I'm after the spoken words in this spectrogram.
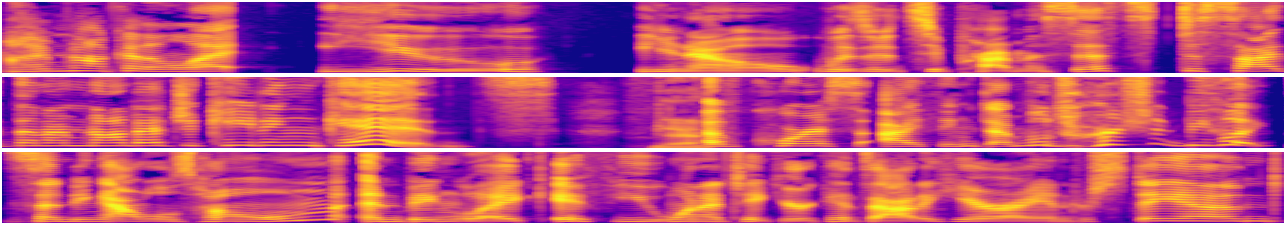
I'm not going to let you, you know, wizard supremacists decide that I'm not educating kids. Yeah. Of course, I think Dumbledore should be like sending owls home and being like, if you want to take your kids out of here, I understand.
